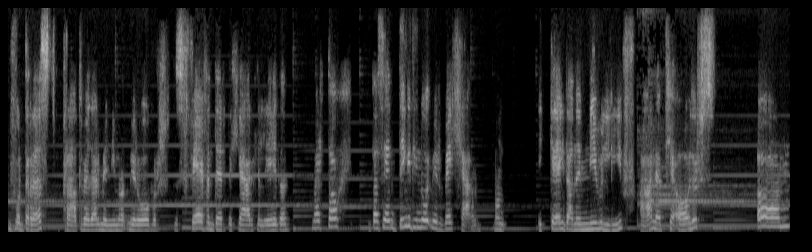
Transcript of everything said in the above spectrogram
Voor de rest praten wij daar met niemand meer over. Het is 35 jaar geleden. Maar toch, dat zijn dingen die nooit meer weggaan. Want ik krijg dan een nieuw lief aan. Heb je ouders? Um,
